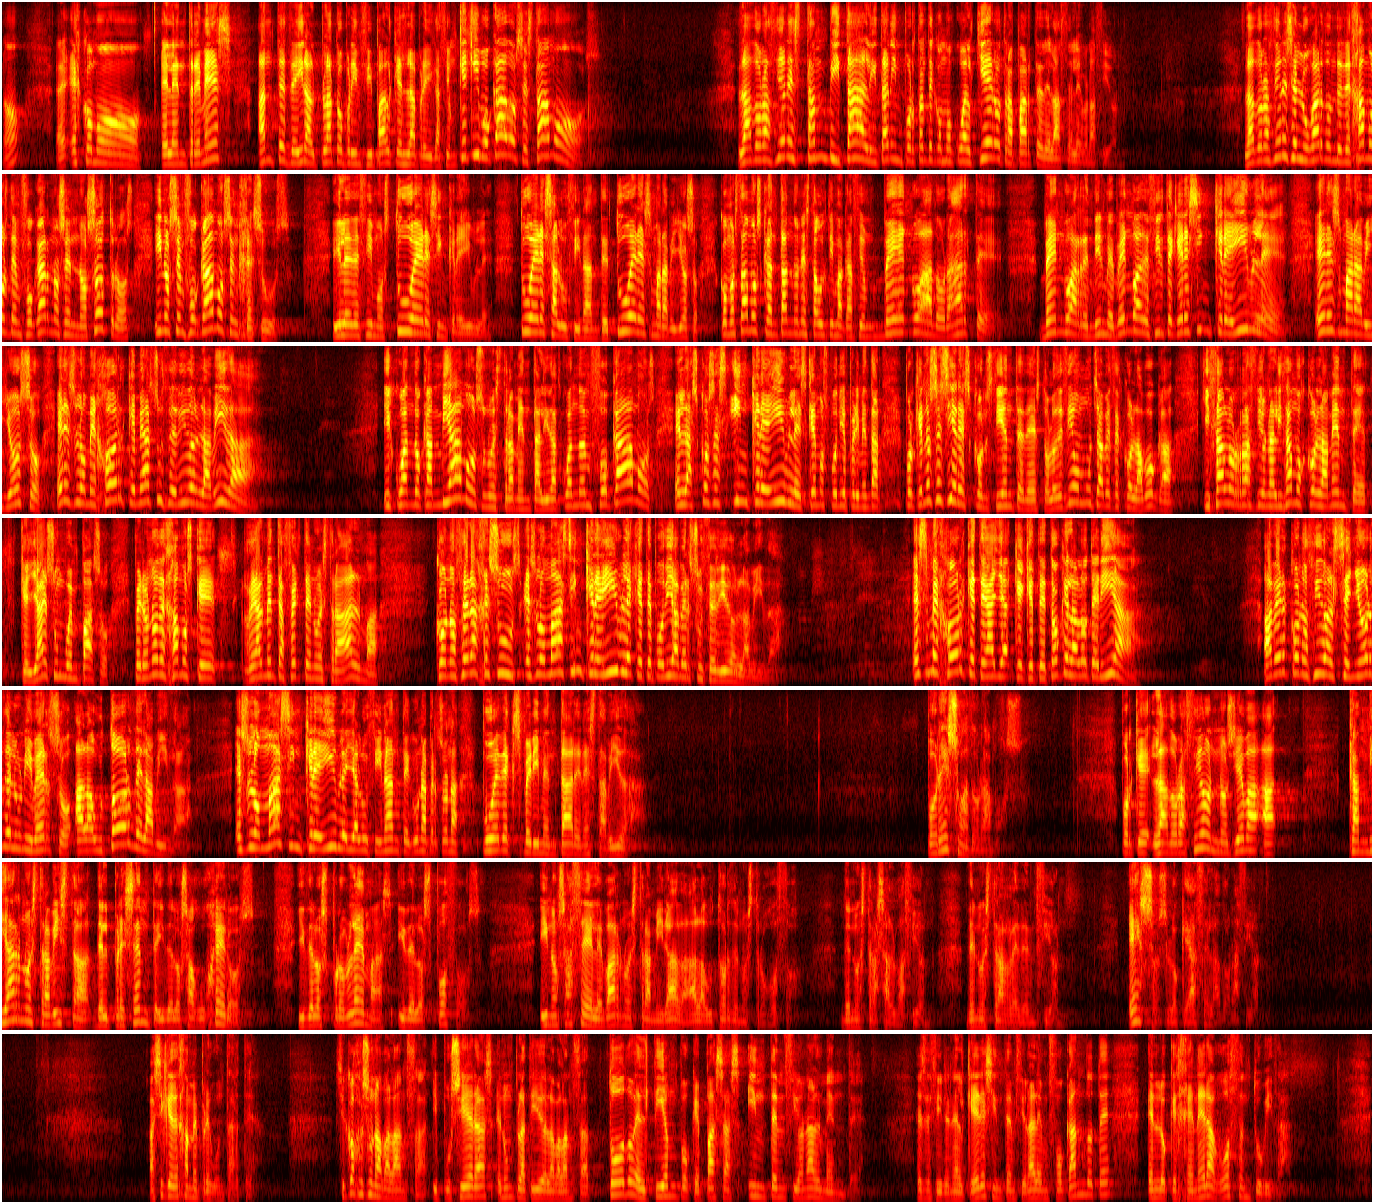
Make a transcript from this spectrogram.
¿no? Eh, es como el entremés antes de ir al plato principal que es la predicación. ¡Qué equivocados estamos! La adoración es tan vital y tan importante como cualquier otra parte de la celebración. La adoración es el lugar donde dejamos de enfocarnos en nosotros y nos enfocamos en Jesús. Y le decimos, tú eres increíble, tú eres alucinante, tú eres maravilloso. Como estamos cantando en esta última canción, vengo a adorarte, vengo a rendirme, vengo a decirte que eres increíble, eres maravilloso, eres lo mejor que me ha sucedido en la vida. Y cuando cambiamos nuestra mentalidad, cuando enfocamos en las cosas increíbles que hemos podido experimentar, porque no sé si eres consciente de esto, lo decimos muchas veces con la boca, quizá lo racionalizamos con la mente, que ya es un buen paso, pero no dejamos que realmente afecte nuestra alma. Conocer a Jesús es lo más increíble que te podía haber sucedido en la vida. Es mejor que te, te toque la lotería haber conocido al Señor del universo, al autor de la vida. Es lo más increíble y alucinante que una persona puede experimentar en esta vida. Por eso adoramos. Porque la adoración nos lleva a cambiar nuestra vista del presente y de los agujeros y de los problemas y de los pozos y nos hace elevar nuestra mirada al autor de nuestro gozo de nuestra salvación, de nuestra redención. Eso es lo que hace la adoración. Así que déjame preguntarte, si coges una balanza y pusieras en un platillo de la balanza todo el tiempo que pasas intencionalmente, es decir, en el que eres intencional, enfocándote en lo que genera gozo en tu vida,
